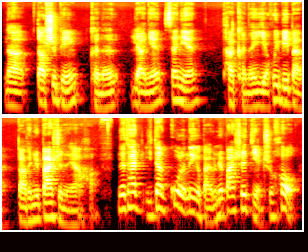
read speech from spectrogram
那到视频，可能两年、三年，它可能也会比百百分之八十的人要好。那它一旦过了那个百分之八十的点之后，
